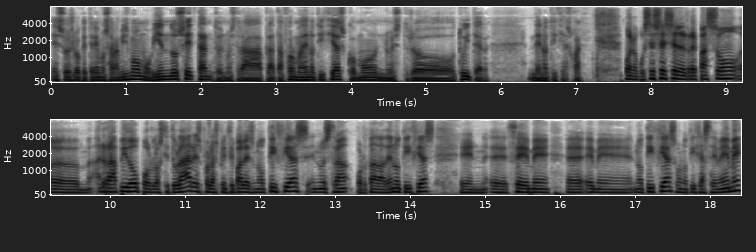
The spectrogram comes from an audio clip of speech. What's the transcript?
eso es lo que tenemos ahora mismo moviéndose tanto en nuestra plataforma de noticias como en nuestro Twitter de noticias, Juan. Bueno, pues ese es el repaso eh, rápido por los titulares, por las principales noticias en nuestra portada de noticias en eh, CMM eh, Noticias o Noticias CMM.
